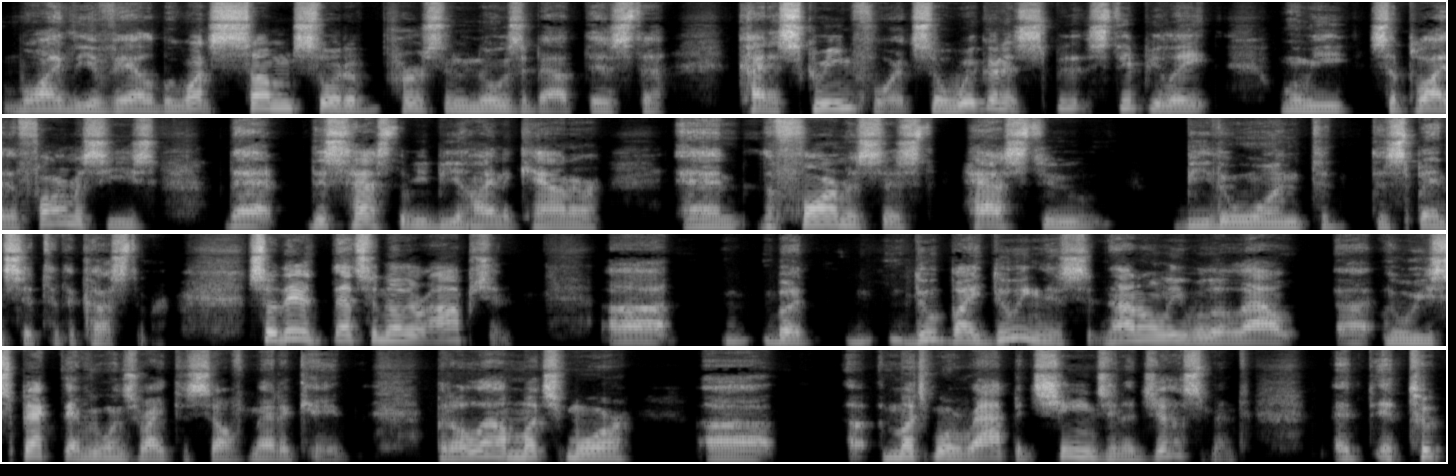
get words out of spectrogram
widely available. We want some sort of person who knows about this to kind of screen for it. So we're going to sp- stipulate when we supply the pharmacies that this has to be behind the counter and the pharmacist has to be the one to dispense it to the customer. So there, that's another option. Uh, but do, by doing this, not only will allow uh, will respect everyone's right to self medicate, but allow much more uh, much more rapid change and adjustment. It, it took,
